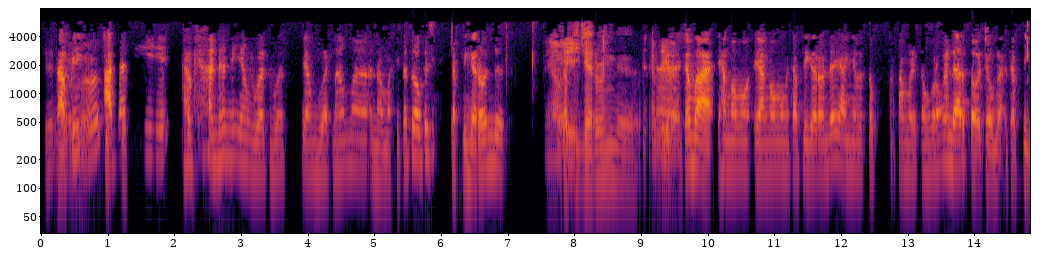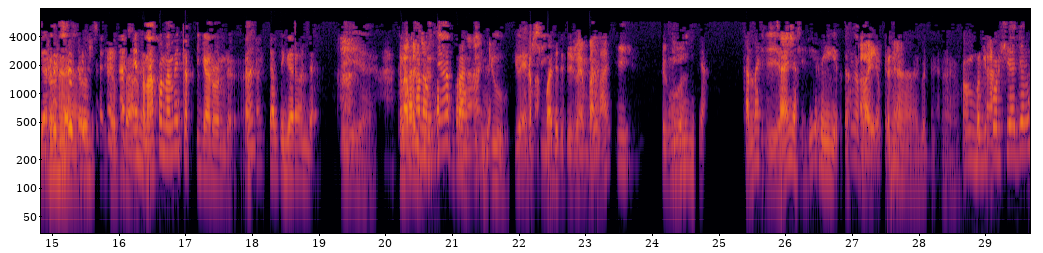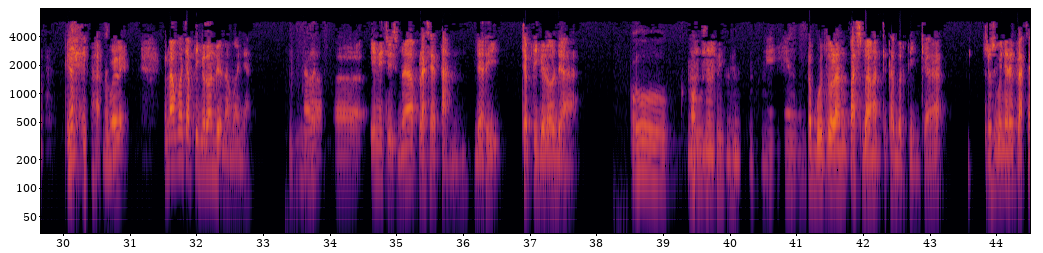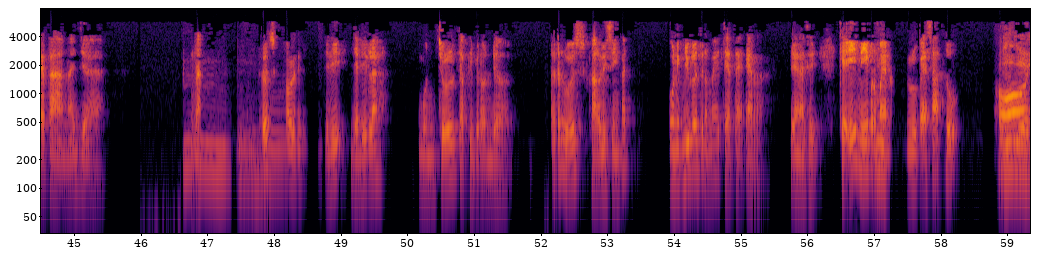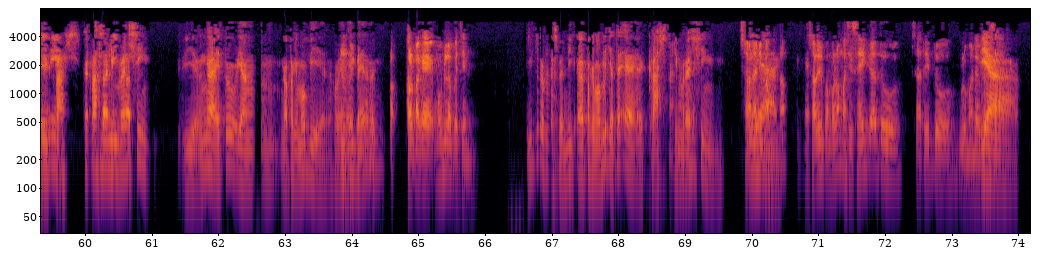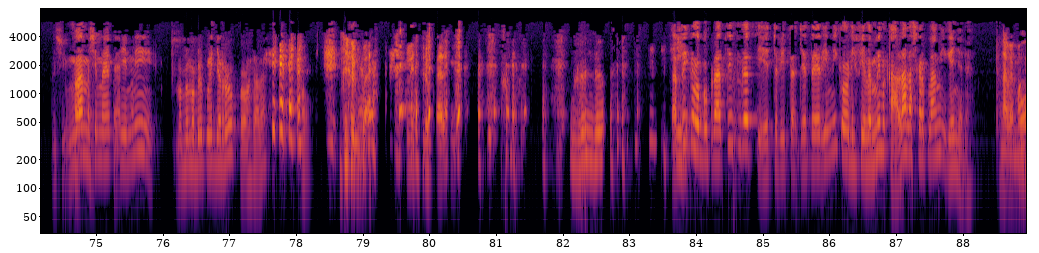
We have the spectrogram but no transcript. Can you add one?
Ya tapi Allah, ada nih tapi ada nih yang buat buat yang buat nama. Nama kita tuh apa sih? Cap tiga ronde. Ya, Cap tiga ronde. Nah, coba yang ngomong yang ngomong cap tiga ronde yang nyeletuk pertama di tongkrongan Darto coba cap tiga ronde Bener. coba bisa Coba. Kenapa namanya cap tiga ronde? Hah? cap tiga ronde Iya. Kenapa kan nongkrong aja. Tinju, UFC. kenapa jadi dilempar lagi ke gua? iya karena Iya saya nggak sendiri gitu Nggak Oh iya benar. Benar, benar. Kamu bagi porsi aja lah. Ya, lanjut. Boleh. Kenapa cap tiga ronde namanya? Kenapa? Eh, ini cuy sebenarnya plesetan dari cap tiga roda. Oh, oh gitu. ya. Mhm. Kebetulan pas banget kita bertiga, terus gue nyari plesetan aja. Nah, Hmm. Terus kalau di- jadi jadilah muncul cap tiga ronde. Terus kalau disingkat unik juga tuh namanya CTR. Ya nggak sih? Kayak ini permainan dulu PS1. Oh, iya, ini. kelas kelas Banding team racing. Iya, enggak itu yang nggak pakai mobil. Kalau yang CTR Kalau pakai mobil apa, Cin? Itu kelas banding eh pakai mobil CTR, kelas team racing. Soalnya di Iya. Pamulang, soalnya di Pamulang masih Sega tuh saat itu, belum ada PS1. Iya. Masih enggak masih main ini mobil-mobil kulit jeruk kalau nggak salah. Coba listrik kali. Gundu. Tapi kalau gue perhatiin berarti ya, cerita CTR ini kalau difilmin kalah Laskar Pelangi kayaknya dah. Oh. Kenapa emang?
